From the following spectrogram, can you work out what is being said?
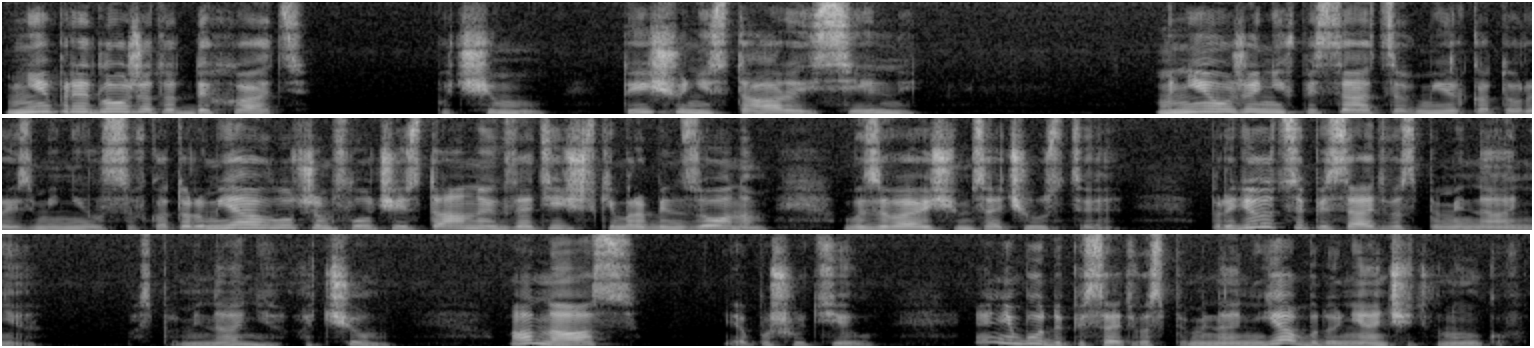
Мне предложат отдыхать. Почему? Ты еще не старый, сильный. Мне уже не вписаться в мир, который изменился, в котором я в лучшем случае стану экзотическим Робинзоном, вызывающим сочувствие. Придется писать воспоминания. Воспоминания? О чем? О нас. Я пошутил. Я не буду писать воспоминания, я буду нянчить внуков.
